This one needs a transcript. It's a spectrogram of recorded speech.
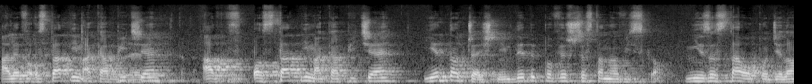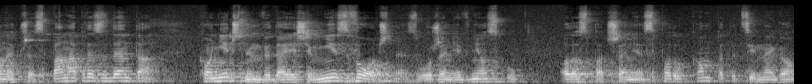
ale w ostatnim akapicie, a w ostatnim akapicie jednocześnie, gdyby powyższe stanowisko nie zostało podzielone przez pana prezydenta, koniecznym wydaje się niezwłoczne złożenie wniosku o rozpatrzenie sporu kompetencyjnego,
